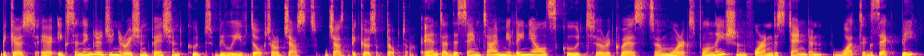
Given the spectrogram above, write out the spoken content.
because X and Y generation patient could believe doctor just just because of doctor, and at the same time, millennials could request more explanation for understanding what exactly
